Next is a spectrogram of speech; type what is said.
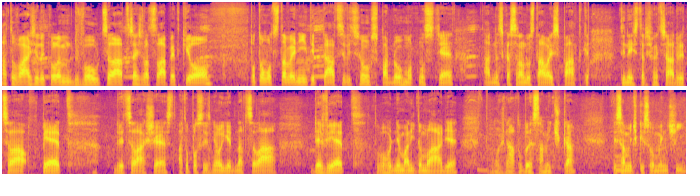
a to vážili kolem 2,3 až 2,5 kg. Po tom odstavení ty ptáci většinou spadnou v hmotnosti a dneska se nám dostávají zpátky. Ty nejstarší mají třeba 2,5, 2,6 a to poslední mělo 1,9, to bylo hodně malý to mládě, možná to bude samička. Ty hmm. samičky jsou menší,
